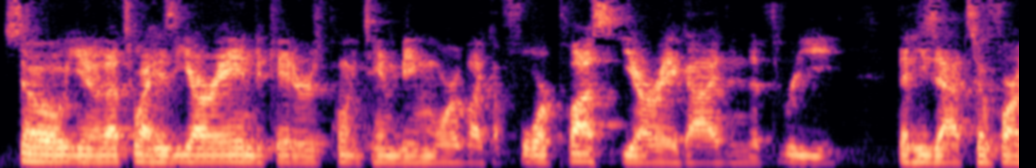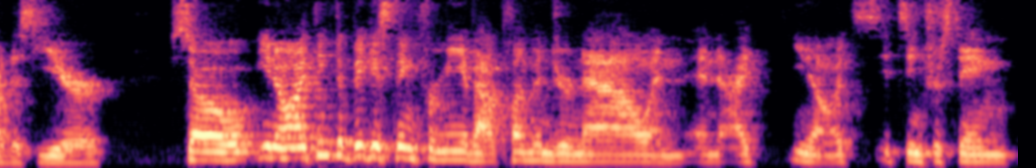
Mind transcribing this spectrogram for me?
So, you know, that's why his ERA indicators point to him being more of like a four plus ERA guy than the three that he's at so far this year. So, you know, I think the biggest thing for me about Clevinger now, and and I, you know, it's it's interesting,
